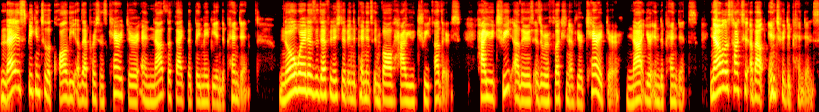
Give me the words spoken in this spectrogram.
then that is speaking to the quality of that person's character and not the fact that they may be independent. Nowhere does the definition of independence involve how you treat others. How you treat others is a reflection of your character, not your independence. Now let's talk to, about interdependence.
